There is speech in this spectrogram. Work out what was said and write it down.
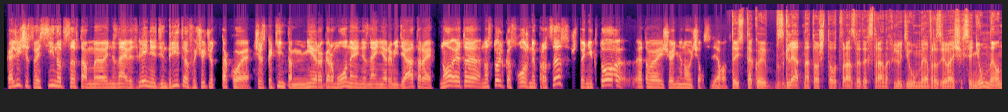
количество синапсов, там, Э, не знаю, ветвление дендритов, еще что-то такое, через какие-нибудь там нейрогормоны, не знаю, нейромедиаторы. Но это настолько сложный процесс, что никто этого еще не научился делать. То есть такой взгляд на то, что вот в развитых странах люди умные, а в развивающихся не умные, он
